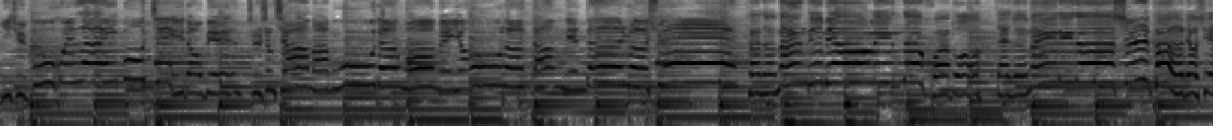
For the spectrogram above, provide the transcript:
一去不回，来不及道别，只剩下麻木的我没，在最美丽的时刻凋谢，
